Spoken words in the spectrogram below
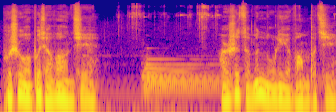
不是我不想忘记。而是怎么努力也忘不记，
